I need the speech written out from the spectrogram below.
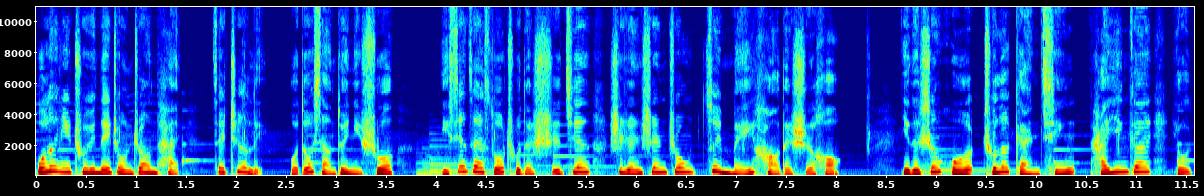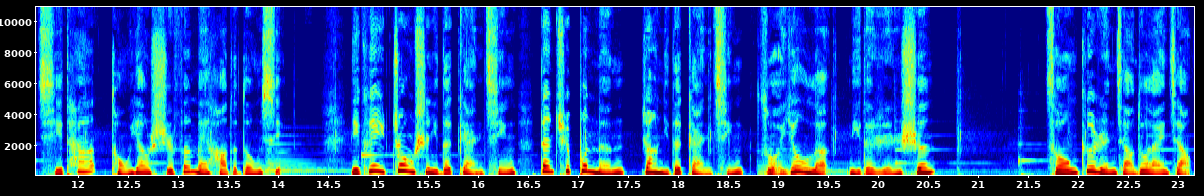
无论你处于哪种状态，在这里我都想对你说，你现在所处的时间是人生中最美好的时候。你的生活除了感情，还应该有其他同样十分美好的东西。你可以重视你的感情，但却不能让你的感情左右了你的人生。从个人角度来讲，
